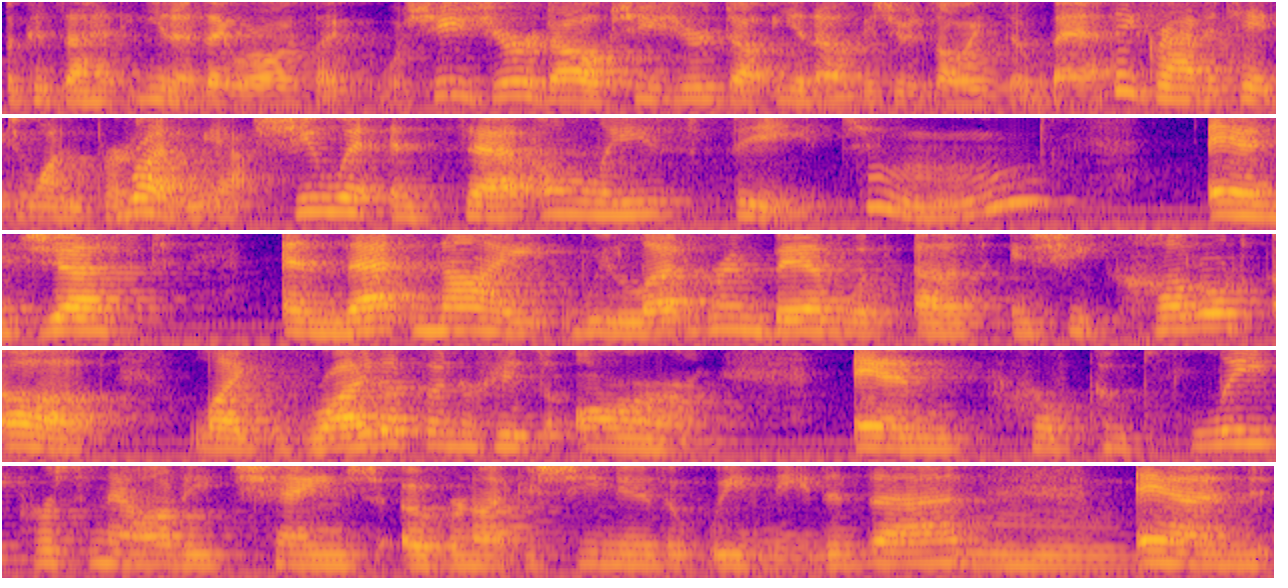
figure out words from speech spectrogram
because I, you know, they were always like, "Well, she's your dog, she's your dog," you know, because she was always so bad. They gravitate to one person. Right. Yeah. She went and sat on Lee's feet hmm. and just, and that night we let her in bed with us and she cuddled up, like right up under his arm. And her complete personality changed overnight because she knew that we needed that. Mm. And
